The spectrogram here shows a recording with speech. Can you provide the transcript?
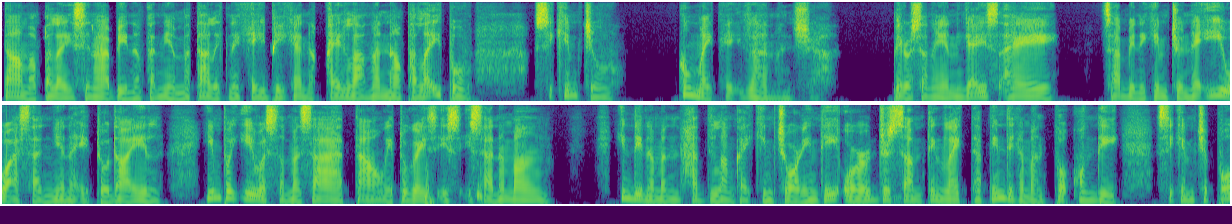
Tama pala yung sinabi ng kanyang matalik na kaibigan na kailangan na pala ito si Kim Cho kung may kailangan siya. Pero sa ngayon guys ay sabi ni Kim Cho na iwasan niya na ito dahil yung pag-iwas naman sa taong ito guys is isa namang hindi naman hadlang kay Kim Cho or hindi or there's something like that. Hindi naman po kundi si Kim Cho po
